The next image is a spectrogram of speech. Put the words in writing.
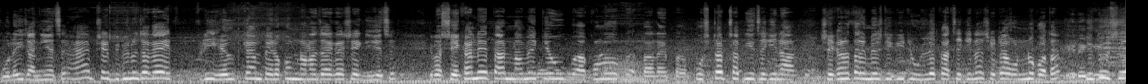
বলেই জানিয়েছে। হ্যাঁ সে বিভিন্ন জায়গায় ফ্রি হেলথ ক্যাম্প এরকম নানা জায়গায় সে গিয়েছে। এবার সেখানে তার নামে কেউ কোনো মানে পোস্টার ছাপিয়েছে কিনা সেখানে তার এমএস ডিগ্রিটি উল্লেখ আছে কিনা সেটা অন্য কথা। কিন্তু সে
